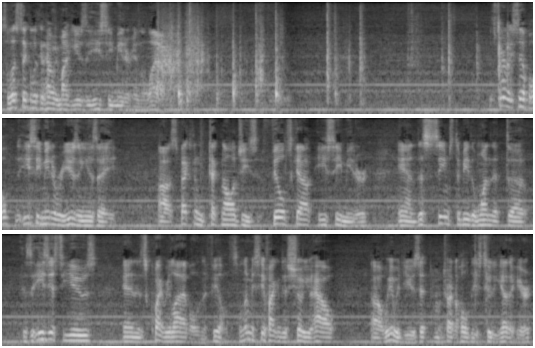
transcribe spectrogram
So let's take a look at how we might use the EC meter in the lab. It's fairly simple. The EC meter we're using is a uh, Spectrum Technologies Field Scout EC meter and this seems to be the one that uh, is the easiest to use and is quite reliable in the field. So let me see if I can just show you how uh, we would use it. I'm going to try to hold these two together here.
